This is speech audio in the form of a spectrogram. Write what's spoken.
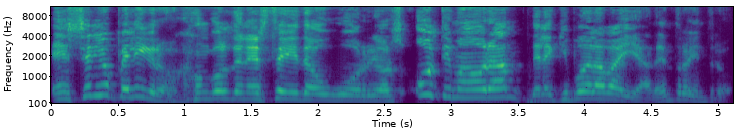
en serio peligro con Golden State Warriors. Última hora del equipo de la Bahía. Dentro intro.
